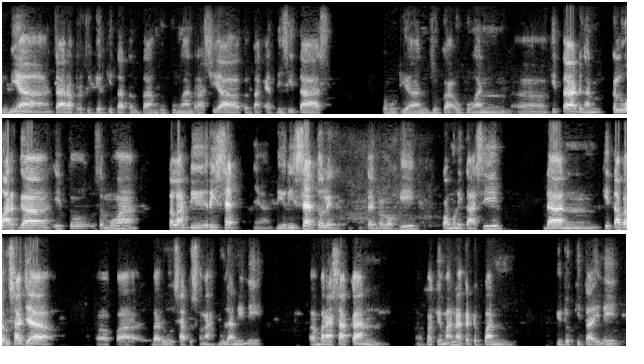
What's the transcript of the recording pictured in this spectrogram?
dunia, cara berpikir kita tentang hubungan rasial, tentang etnisitas, kemudian juga hubungan uh, kita dengan keluarga itu semua telah di reset, ya, di reset oleh teknologi komunikasi dan kita baru saja Pak baru satu setengah bulan ini uh, merasakan uh, bagaimana ke depan hidup kita ini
